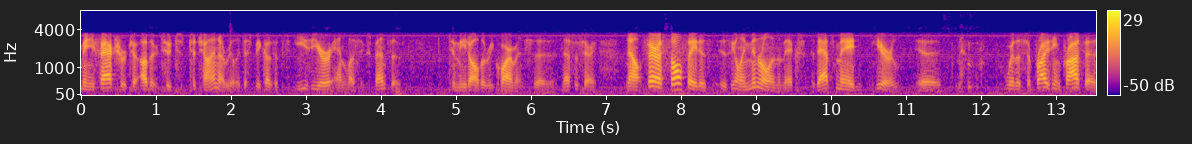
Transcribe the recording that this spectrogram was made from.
manufacturer to other to, to China really just because it's easier and less expensive to meet all the requirements uh, necessary. Now, ferrous sulfate is, is the only mineral in the mix. That's made here uh, with a surprising process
